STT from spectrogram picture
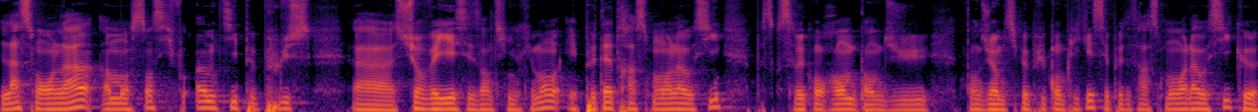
là, à ce moment-là, à mon sens, il faut un petit peu plus surveiller ces antinutriments et peut-être à ce moment-là aussi, parce que c'est vrai qu'on rentre dans du, dans du un petit peu plus compliqué, c'est peut-être à ce moment-là aussi que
